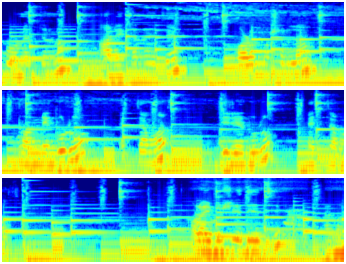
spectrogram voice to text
ফোড়নের জন্য। আর এখানে যে গরম মশলা, ধনে গুঁড়ো, এক চামচ, জিরে গুঁড়ো, এক চামচ। কড়াই বসিয়ে দিয়েছি, এখন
